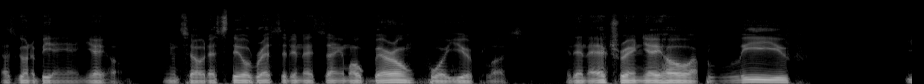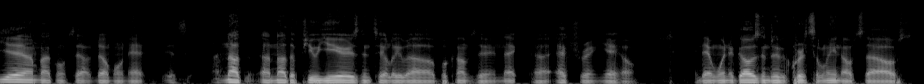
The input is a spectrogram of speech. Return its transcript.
that's going to be an añejo. And so that's still rested in that same oak barrel for a year plus. And then the extra añejo, I believe, yeah, I'm not going to sound dumb on that. It's another another few years until it uh, becomes an uh, extra añejo. And then when it goes into the Cristalino styles,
